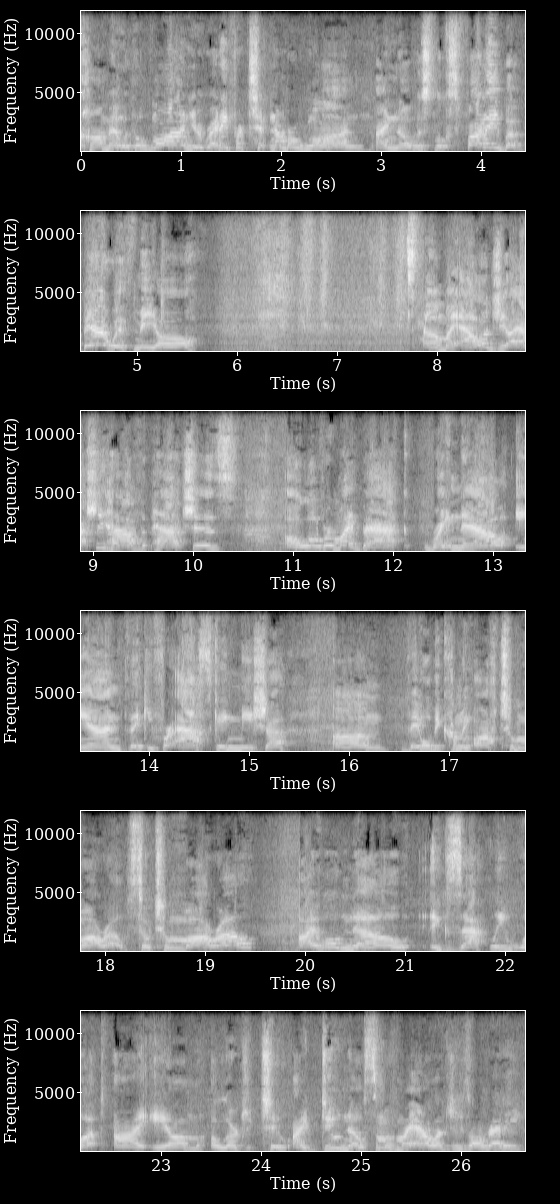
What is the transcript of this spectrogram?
Comment with a one. You're ready for tip number one. I know this looks funny, but bear with me, y'all. Uh, my allergy, I actually have the patches all over my back right now, and thank you for asking, Misha. Um, they will be coming off tomorrow. So tomorrow, I will know exactly what I am allergic to. I do know some of my allergies already,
